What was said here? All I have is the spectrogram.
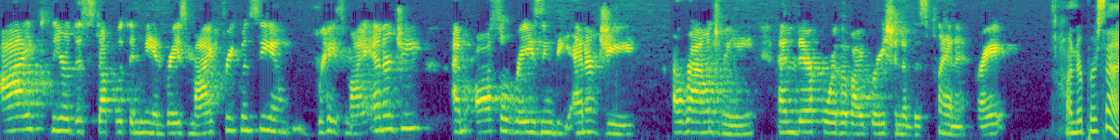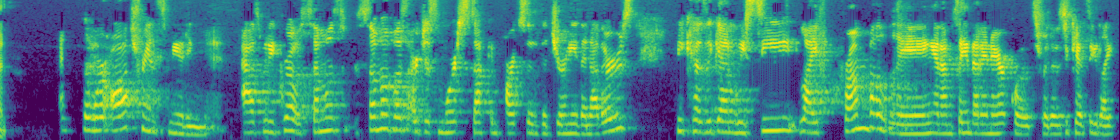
I clear this stuff within me and raise my frequency and raise my energy, I'm also raising the energy around me and therefore the vibration of this planet, right? 100%. And so we're all transmuting it as we grow. Some of, some of us are just more stuck in parts of the journey than others because again, we see life crumbling, and I'm saying that in air quotes for those who can't see, like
